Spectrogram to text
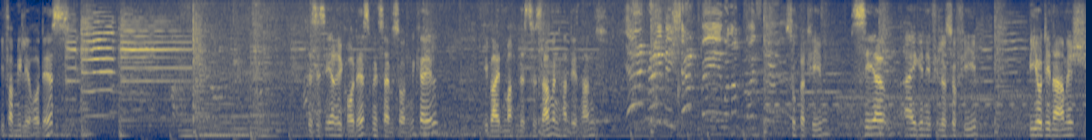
die Familie Rodez. Das ist Eric Rodez mit seinem Sohn Michael. Die beiden machen das zusammen, Hand in Hand. Super Team, sehr eigene Philosophie, biodynamisch.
